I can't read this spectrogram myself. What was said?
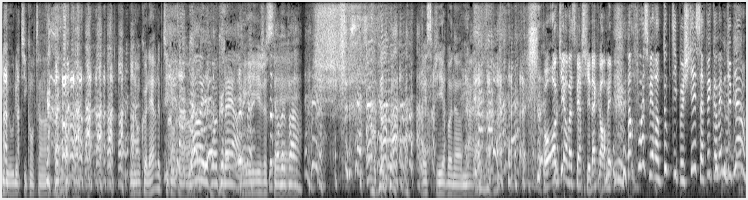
Il est où le petit Quentin Il est en colère le petit Quentin Non, il est pas en colère. Oui, je sais. T'en veux pas. Respire, bonhomme. Bon, ok, on va se faire chier, d'accord, mais parfois se faire un tout petit peu chier, ça fait quand même du bien.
